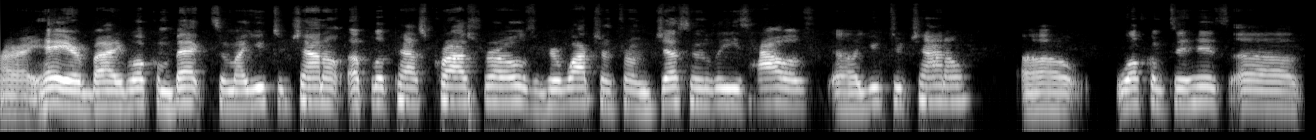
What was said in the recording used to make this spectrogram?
All right. Hey, everybody. Welcome back to my YouTube channel, Upload Past Crossroads. If you're watching from Justin Lee's house uh, YouTube channel, uh, welcome to his uh,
